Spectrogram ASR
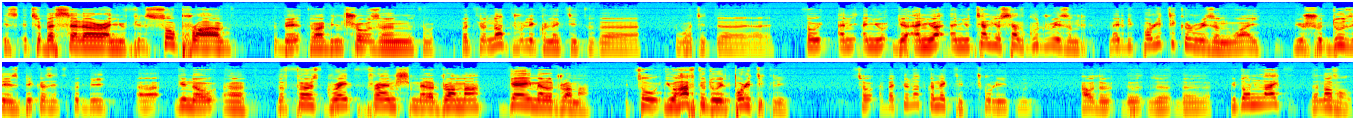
it's, it's a bestseller and you feel so proud to, be, to have been chosen, to, but you're not really connected to, the, to what it. Uh, so and, and you, you and you and you tell yourself good reason, maybe political reason why you should do this because it could be, uh, you know, uh, the first great French melodrama, gay melodrama. So you have to do it politically. So, but you're not connected truly to how the, the, the, the you don't like the novel.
